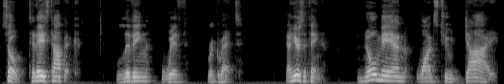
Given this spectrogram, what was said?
So, today's topic living with regret. Now, here's the thing no man wants to die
